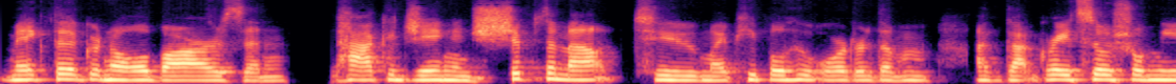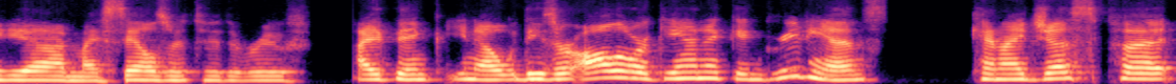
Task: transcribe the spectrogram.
make the granola bars and packaging and ship them out to my people who order them. I've got great social media and my sales are through the roof. I think, you know, these are all organic ingredients. Can I just put,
